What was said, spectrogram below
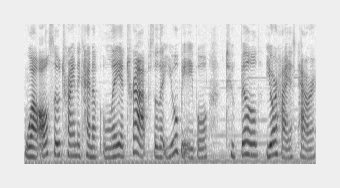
while also trying to kind of lay a trap so that you'll be able to build your highest tower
